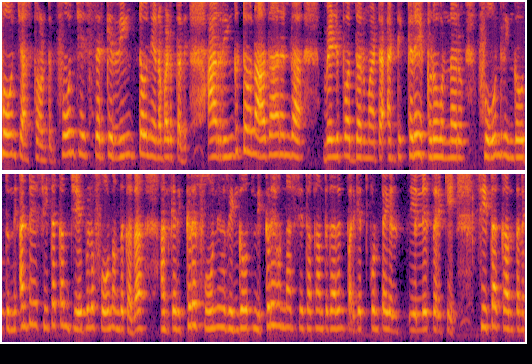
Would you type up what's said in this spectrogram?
ఫోన్ చేస్తూ ఉంటుంది. ఫోన్ చేసేసరికి రింగ్ టోన్ వినబడుతుంది. ఆ రింగ్ టోన్ ఆధారంగా వెళ్ళిపోద్ది అనమాట అంటే ఇక్కడే ఎక్కడో ఉన్నారు. ఫోన్ రింగ్ అవుతుంది. అంటే సీతాకాంత్ జేబులో ఫోన్ ఉంది కదా. అందుకని ఇక్కడే ఫోన్ రింగ్ అవుతుంది. ఇక్కడే ఉన్నారు సీతాకాంత్ గారని పరిగెత్తుకుంటే వెళ్ వెళ్ళేసరికి సీతాకాంత్ని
